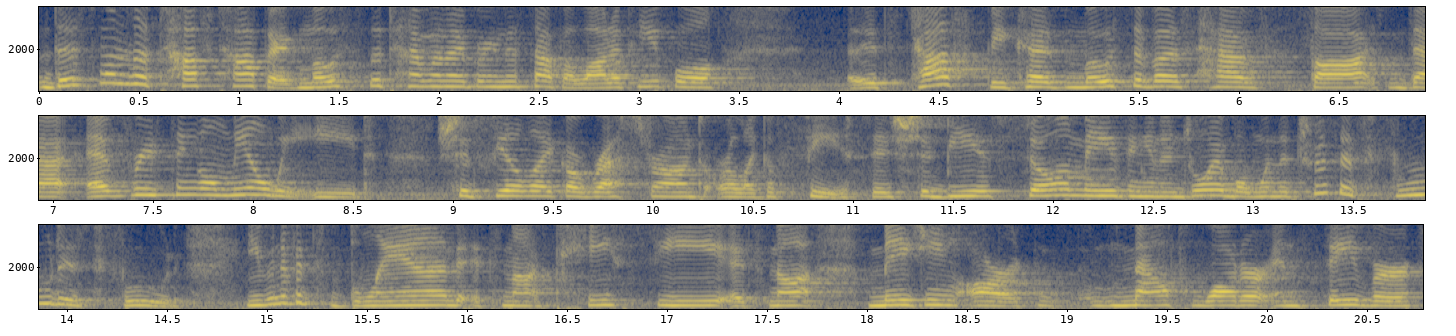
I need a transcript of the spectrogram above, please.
this one's a tough topic. Most of the time when I bring this up, a lot of people it's tough because most of us have thought that every single meal we eat should feel like a restaurant or like a feast. It should be so amazing and enjoyable when the truth is food is food. Even if it's bland, it's not tasty, it's not making our mouth water and savor,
